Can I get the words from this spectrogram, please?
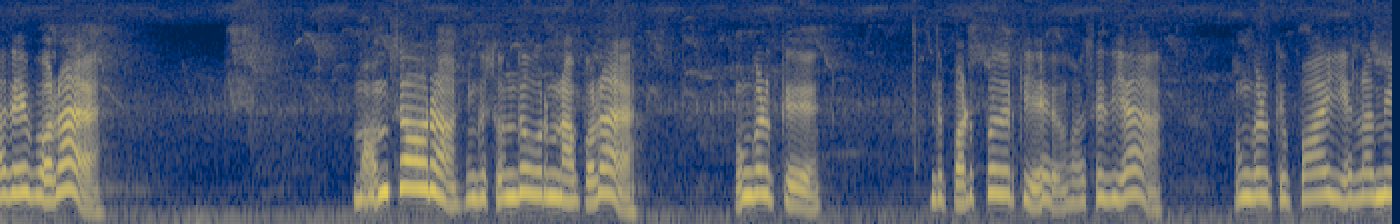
அதே போல் மம்சாவரம் எங்கள் சொந்த ஊர்னா போல் உங்களுக்கு இந்த படுப்பதற்கு வசதியாக உங்களுக்கு பாய் எல்லாமே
